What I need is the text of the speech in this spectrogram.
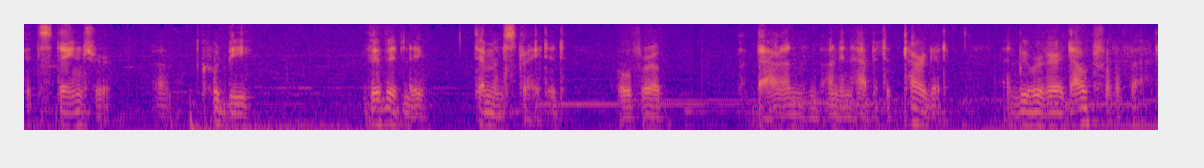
its danger, uh, could be vividly demonstrated over a, a barren and uninhabited target, and we were very doubtful of that.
